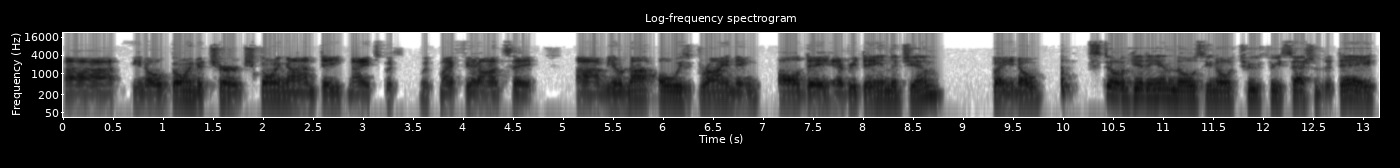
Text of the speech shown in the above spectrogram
uh, you know, going to church, going on date nights with, with my fiance, um, you know, not always grinding all day, every day in the gym, but you know, still getting in those, you know, two, three sessions a day,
